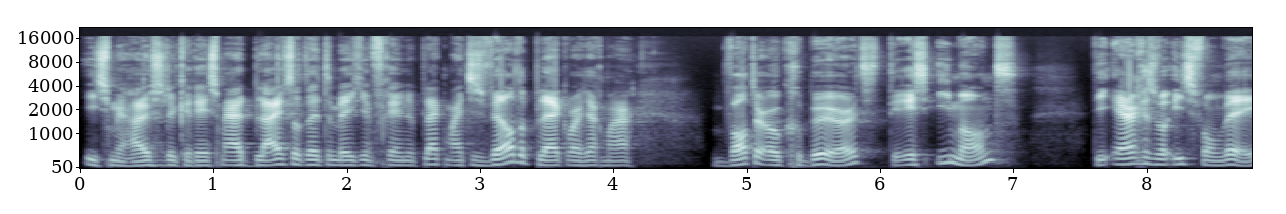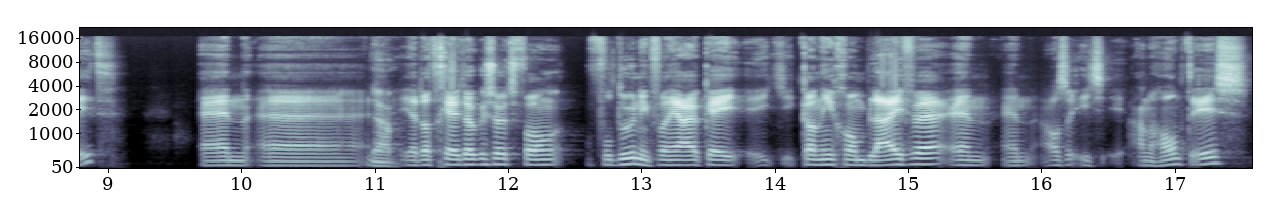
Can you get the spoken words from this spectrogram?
iets meer huiselijker is. Maar het blijft altijd een beetje een vreemde plek. Maar het is wel de plek waar zeg maar... wat er ook gebeurt... er is iemand die ergens wel iets van weet... En eh, Ja. ja. dat geeft ook een soort van voldoening. Van ja, oké, ik ik kan hier gewoon blijven. En, en als er iets aan de hand is,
